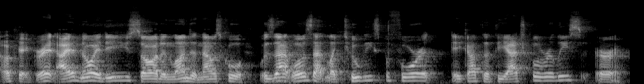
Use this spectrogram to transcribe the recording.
Okay, great. I had no idea you saw it in London. That was cool. Was that what was that like two weeks before it, it got the theatrical release, or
